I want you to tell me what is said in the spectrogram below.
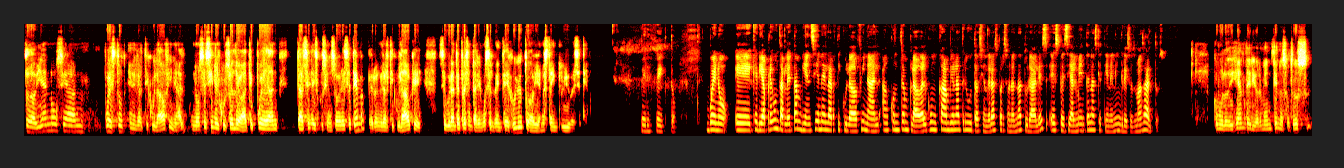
Todavía no se han puesto en el articulado final. No sé si en el curso del debate puedan darse la discusión sobre ese tema, pero en el articulado que seguramente presentaremos el 20 de julio todavía no está incluido ese tema. Perfecto. Bueno, eh, quería preguntarle también si en el articulado final han contemplado algún cambio en la tributación de las personas naturales, especialmente en las que tienen ingresos más altos. Como lo dije anteriormente, nosotros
